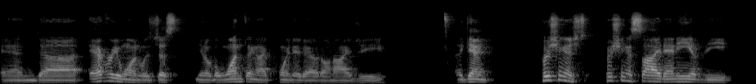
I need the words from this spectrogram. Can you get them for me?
and uh, everyone was just you know the one thing I pointed out on IG again pushing pushing aside any of the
